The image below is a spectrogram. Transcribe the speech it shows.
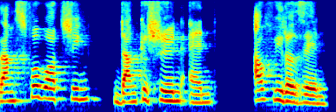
Thanks for watching. Dankeschön and auf Wiedersehen.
